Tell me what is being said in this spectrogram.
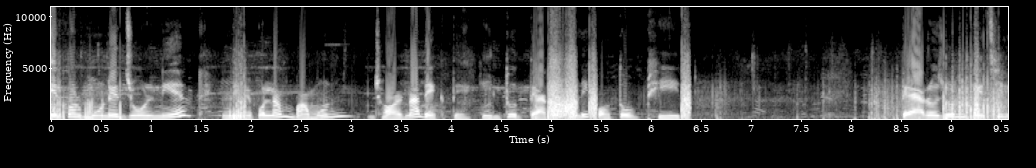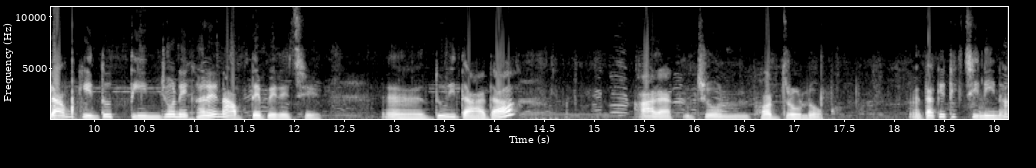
এরপর মনে জোর নিয়ে নেমে পড়লাম বামন ঝর্ণা দেখতে। কিন্তু দেখো খালি কত ভিড়। তেরো জন গেছিলাম, কিন্তু তিনজন এখানে নামতে পেরেছে। দুই দাদা আর একজন ভদ্রলোক। তাকে ঠিক চিনি না।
